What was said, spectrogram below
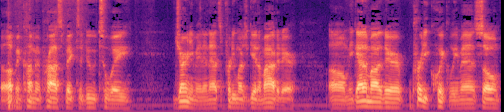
an up and coming prospect to do to a journeyman, and that's pretty much get him out of there. Um, he got him out of there pretty quickly, man. So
